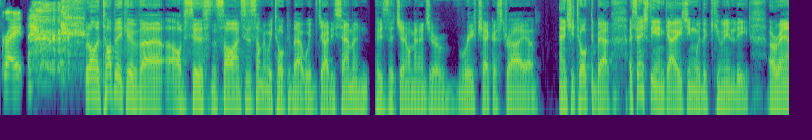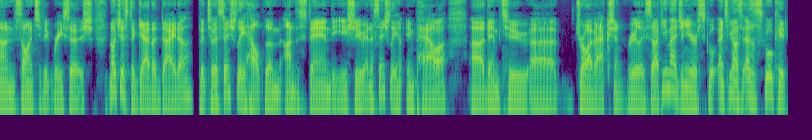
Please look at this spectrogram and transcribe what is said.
great. but on the topic of uh, of citizen science, this is something we talked about with Jody Salmon, who's the general manager of Reef Check Australia. And she talked about essentially engaging with the community around scientific research, not just to gather data, but to essentially help them understand the issue and essentially empower uh, them to uh, drive action, really. So if you imagine you're a school, and to be honest, as a school kid,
